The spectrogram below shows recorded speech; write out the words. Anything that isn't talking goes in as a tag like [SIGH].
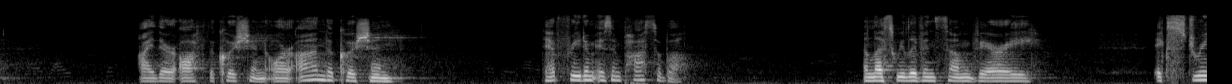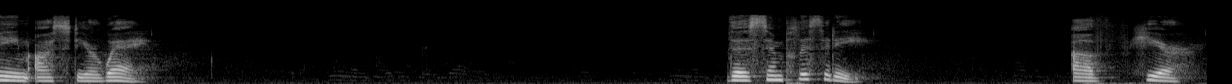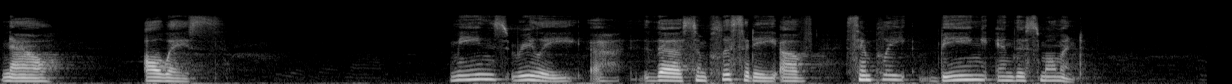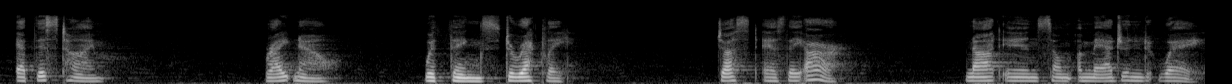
either off the cushion or on the cushion, that freedom isn't possible unless we live in some very extreme, austere way? The simplicity of here, now, always. Means really uh, the simplicity of simply being in this moment, at this time, right now, with things directly, just as they are, not in some imagined way,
